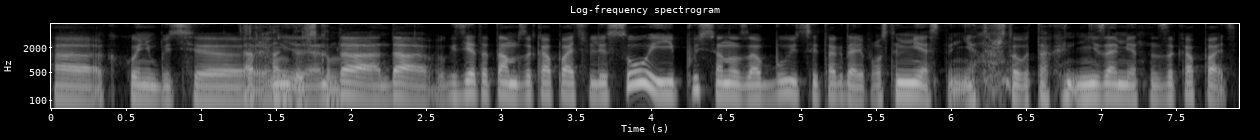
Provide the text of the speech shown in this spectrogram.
э, какой-нибудь... Э, Архангельском. Да, да, где-то там закопать в лесу, и пусть оно забудется и так далее. Просто места нет, чтобы так незаметно закопать.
